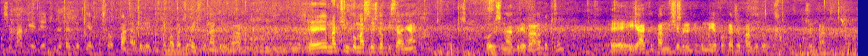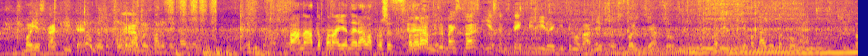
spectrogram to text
Musi pan wiedzieć, że będę pierwszy to od pana wylegitymować. Ja już to nagrywam. E, Marcinku, masz coś do pisania? Bo już nagrywam. E, jak pan mi się wylegitymuje, pokażę panu dowód. Proszę pana. Bo jest taki ten. Prawo. Pana do pana generała proszę z honorami. Proszę Państwa, jestem w tej chwili legitymowany przez policjantów. Oczywiście pokażę dokument, tylko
